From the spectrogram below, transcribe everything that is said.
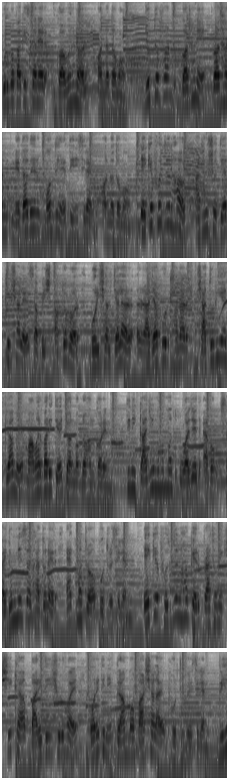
পূর্ব পাকিস্তানের গভর্নর অন্যতম। যুক্তফ্রন্ট গঠনে প্রধান নেতাদের মধ্যে তিনি ছিলেন অন্যতম। এ কে ফজলুল হক আঠারোশো সালের ছাব্বিশ অক্টোবর বরিশাল জেলার রাজাপুর থানার সাতুরিয়া গ্রামে মামার বাড়িতে জন্মগ্রহণ করেন। তিনি কাজী মোহাম্মদ ওয়াজেদ এবং সাইদুন্নিসা খাতুনের একমাত্র পুত্র ছিলেন। এ কে ফজলুল হকের প্রাথমিক শিক্ষা বাড়িতেই শুরু হয়, পরে তিনি গ্রাম্য পাঠশালায় ভর্তি হয়েছিলেন। গৃহ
